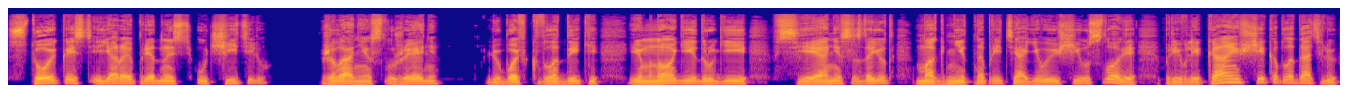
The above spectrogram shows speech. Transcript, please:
Стойкость и ярая преданность учителю, желание служения, любовь к владыке и многие другие, все они создают магнитно притягивающие условия, привлекающие к обладателю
